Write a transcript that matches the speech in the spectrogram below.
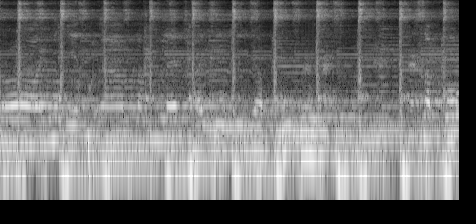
ร้อยเอ็ดงามล้ำและชัยภูมิสกลจ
